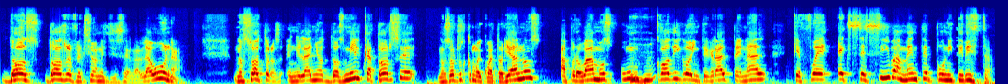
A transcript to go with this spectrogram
Dos, dos reflexiones, Gisela. La una, nosotros en el año 2014, nosotros como ecuatorianos, aprobamos un código integral penal que fue excesivamente punitivista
